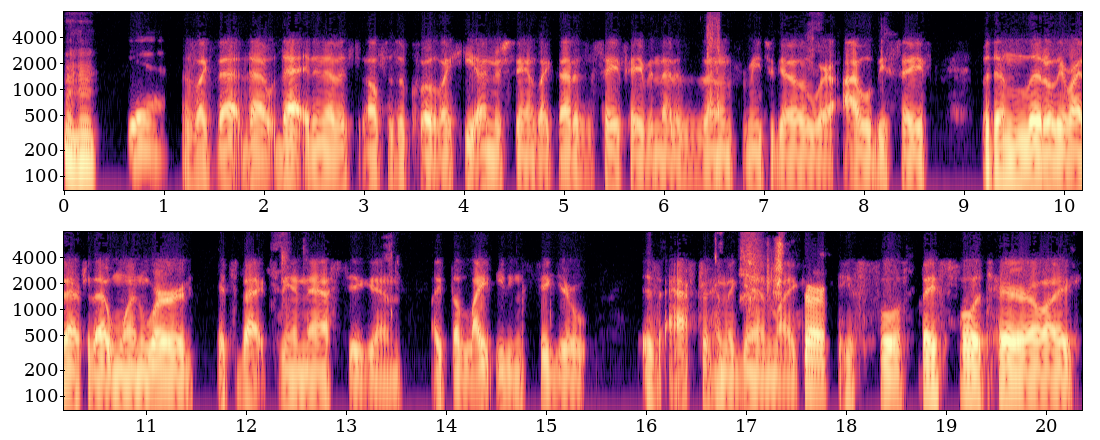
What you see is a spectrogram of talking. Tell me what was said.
hmm yeah, It's like that. That that in and of itself is a quote. Like he understands. Like that is a safe haven. That is a zone for me to go where I will be safe. But then, literally right after that one word, it's back to being nasty again. Like the light eating figure is after him again. Like Sure. he's full of face full of terror. Like,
